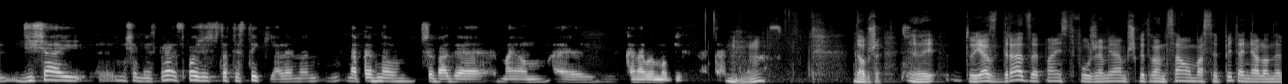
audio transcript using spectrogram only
dzisiaj e, musiałbym spojrzeć w statystyki, ale no, na pewno przewagę mają kanały mobilne. Tak, mhm. Dobrze, e, to ja zdradzę Państwu, że miałem przygotowaną całą masę pytań, ale one,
